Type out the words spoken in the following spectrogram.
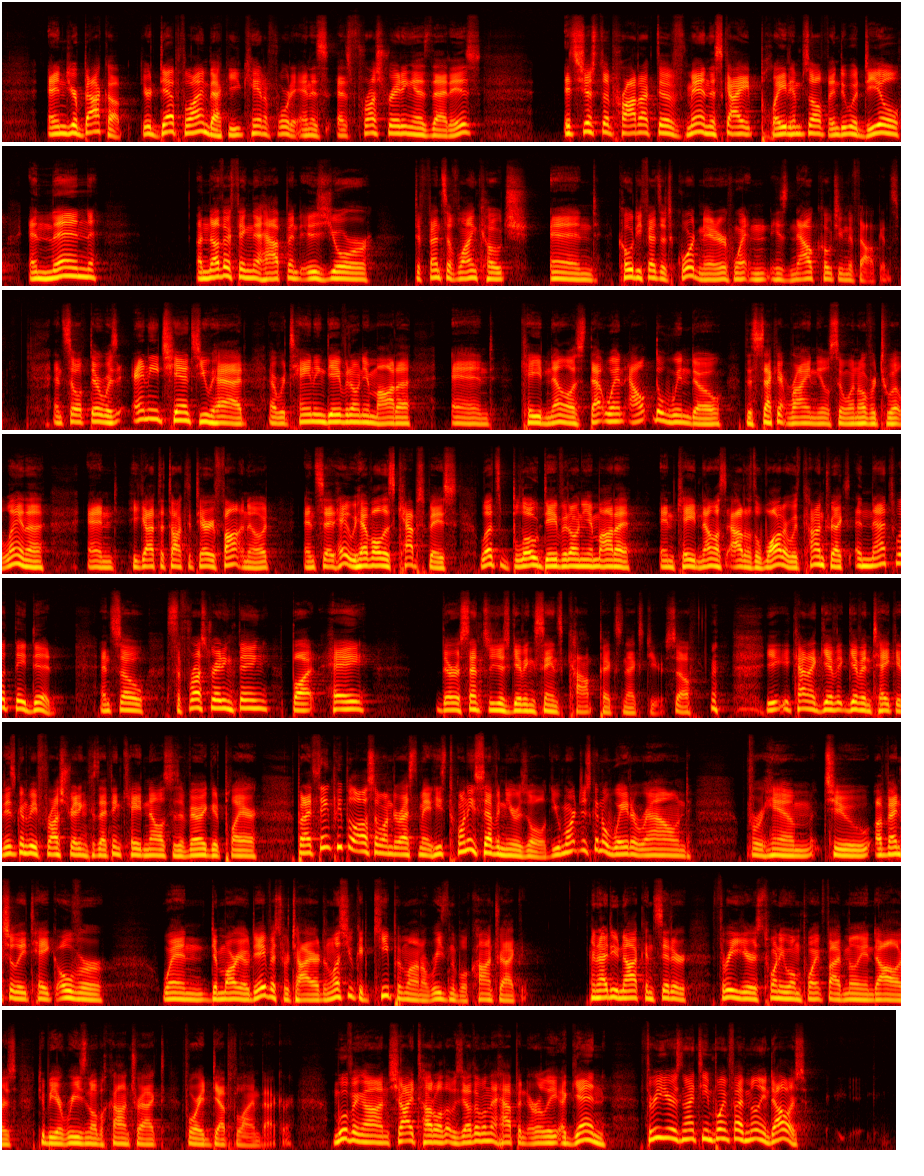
and your backup, your depth linebacker. You can't afford it. And as, as frustrating as that is, it's just a product of man, this guy played himself into a deal. And then another thing that happened is your defensive line coach and co-defensive coordinator went and is now coaching the Falcons. And so if there was any chance you had at retaining David Onyemata and Kaden Elliss, that went out the window the second Ryan Nielsen went over to Atlanta and he got to talk to Terry Fontenot and said, hey, we have all this cap space. Let's blow David Onyemata and Kaden Elliss out of the water with contracts. And that's what they did. And so it's the frustrating thing, but hey, they're essentially just giving Saints comp picks next year. So you, you kind of give it give and take. It is going to be frustrating because I think Kaden Elliss is a very good player. But I think people also underestimate he's 27 years old. You weren't just going to wait around for him to eventually take over when Demario Davis retired, unless you could keep him on a reasonable contract. And I do not consider three years, $21.5 million to be a reasonable contract for a depth linebacker. Moving on, Shy Tuttle, that was the other one that happened early. Again, three years, $19.5 million.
